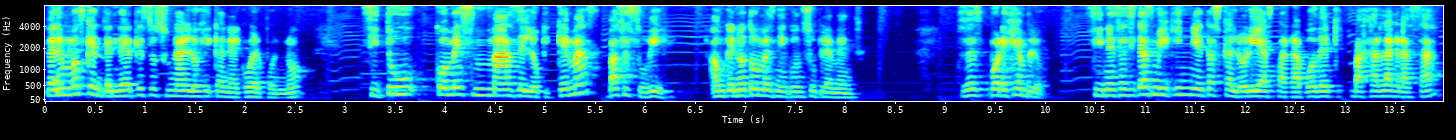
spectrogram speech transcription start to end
tenemos que entender que esto es una lógica en el cuerpo, ¿no? Si tú comes más de lo que quemas, vas a subir, aunque no tomes ningún suplemento. Entonces, por ejemplo, si necesitas 1500 calorías para poder bajar la grasa,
